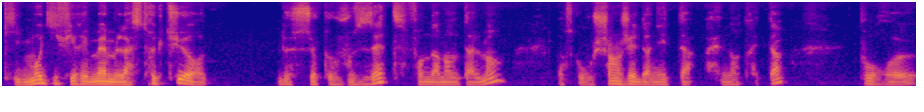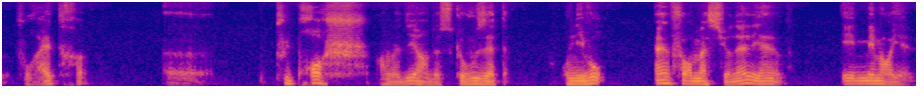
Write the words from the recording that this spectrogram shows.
qui modifierait même la structure de ce que vous êtes fondamentalement lorsque vous changez d'un état à un autre état pour, euh, être euh, plus proche, on va dire, de ce que vous êtes au niveau informationnel et, mémoriel.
